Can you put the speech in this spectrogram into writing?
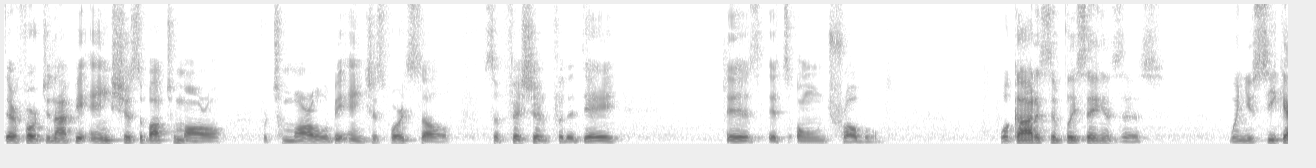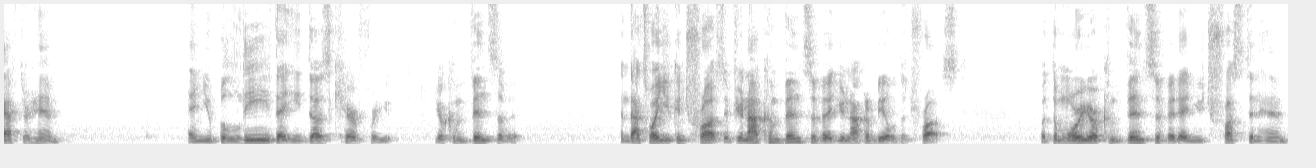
Therefore, do not be anxious about tomorrow, for tomorrow will be anxious for itself. Sufficient for the day is its own trouble. What God is simply saying is this when you seek after him and you believe that he does care for you, you're convinced of it. And that's why you can trust. If you're not convinced of it, you're not going to be able to trust. But the more you're convinced of it and you trust in Him,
